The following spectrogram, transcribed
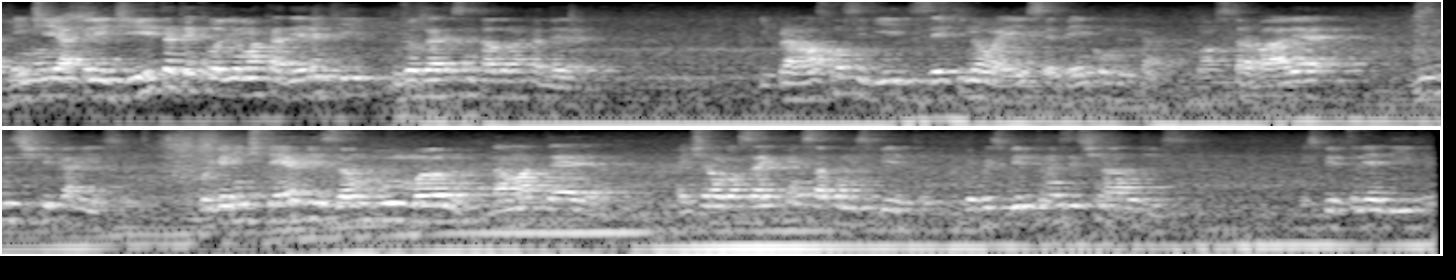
A gente acredita que aquilo ali é uma cadeira que o José está sentado na cadeira. E para nós conseguir dizer que não é isso é bem complicado. Nosso trabalho é desmistificar isso. Porque a gente tem a visão do humano, da matéria. A gente não consegue pensar como espírito. Porque para o espírito não existe nada disso. O espírito ele é livre,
